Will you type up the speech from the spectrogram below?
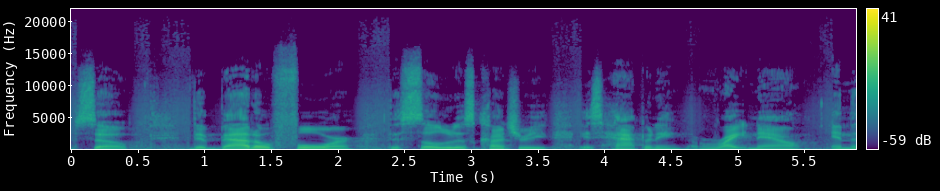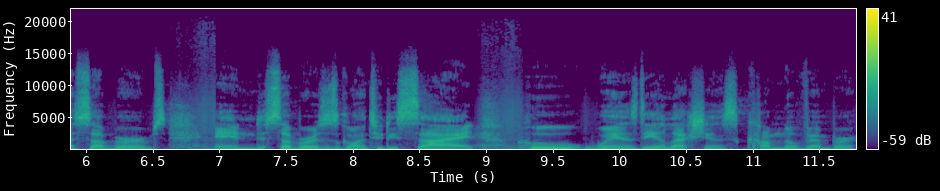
So the battle for the soul of this country is happening right now in the suburbs, and the suburbs is going to decide who wins the elections come November.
